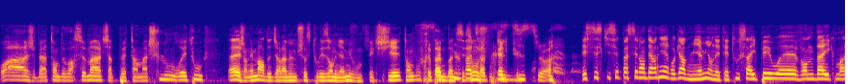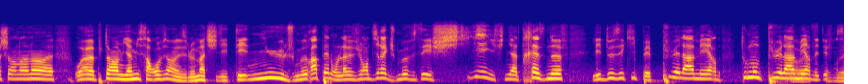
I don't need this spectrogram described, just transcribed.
je vais attendre de voir ce match, ça peut être un match lourd et tout. Eh, j'en ai marre de dire la même chose tous les ans. Miami, vous me faites chier. Tant que vous ferez pas une bonne saison, je vous le 10, tu vois. Et c'est ce qui s'est passé l'an dernier. Regarde, Miami, on était tous hypés. Ouais, Van Dyke, machin, nan, nan. Ouais, putain, Miami, ça revient. Le match, il était nul. Je me rappelle, on l'avait vu en direct. Je me faisais chier. Il finit à 13-9. Les deux équipes puaient la merde. Tout le monde puait la ah merde. Les défenses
